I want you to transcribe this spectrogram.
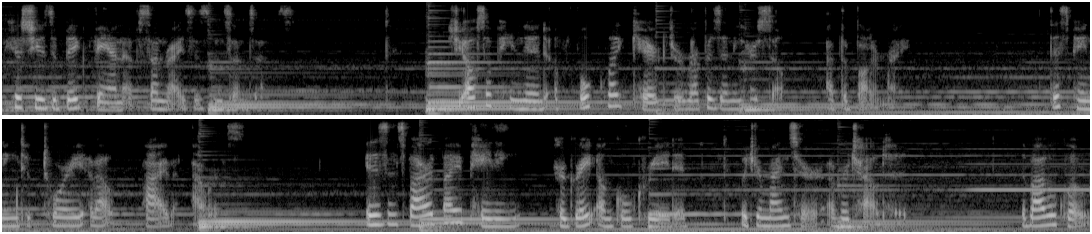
because she is a big fan of sunrises and sunsets. She also painted a folk like character representing herself at the bottom right. This painting took Tori about five hours. It is inspired by a painting her great uncle created, which reminds her of her childhood. The Bible quote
